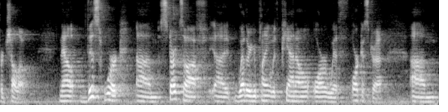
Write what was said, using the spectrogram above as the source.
for cello. Now, this work um, starts off, uh, whether you're playing with piano or with orchestra, um,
